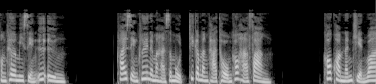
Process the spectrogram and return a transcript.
ของเธอมีเสียงอื้ออึง คล้ายเสียงคลื่นในมหาสมุทรที่กำลังถาโถมเข้าหาฝั่ง ข้อความนั้นเขียนว่า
